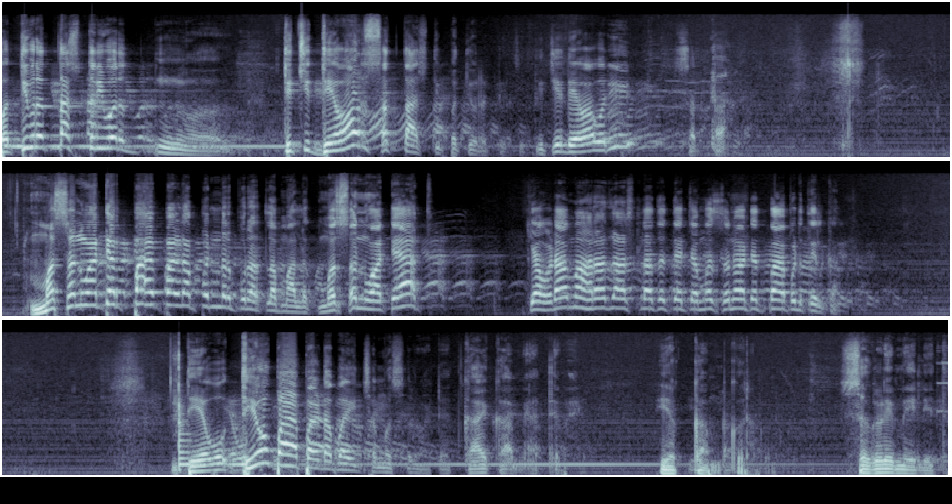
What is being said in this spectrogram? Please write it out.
पतिव्रता स्त्रीवर तिची देवावर सत्ता असते पतिव्रतेची तिची देवावरी सत्ता. मसन वाट्यात पाय पडला पंढरपुरातला मालक. मसन वाट्यात केवढा महाराजा असला तर त्याच्या मसन वाट्यात पाय पडतील का? देव देव पाय पडला बाईच्या मसन वाट्यात काय काम आहे त्या बाई? एक काम कर. सगळे मेलेत.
